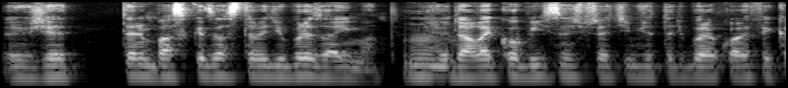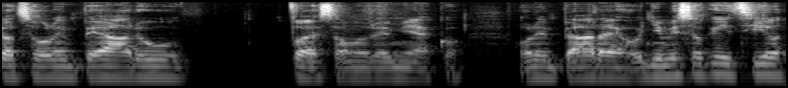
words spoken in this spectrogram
že ten basket zase lidi bude zajímat. Hmm. Že daleko víc než předtím, že teď bude kvalifikace olympiádu, to je samozřejmě jako olympiáda je hodně vysoký cíl,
